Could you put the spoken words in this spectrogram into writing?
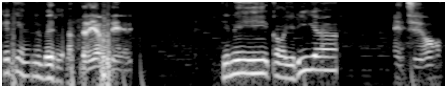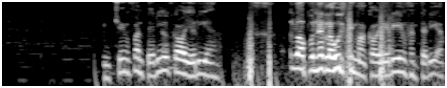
¿Qué tiene el? Infantería, artillería. Tiene caballería, pinche infantería y caballería. Le voy a poner la última, caballería e infantería.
